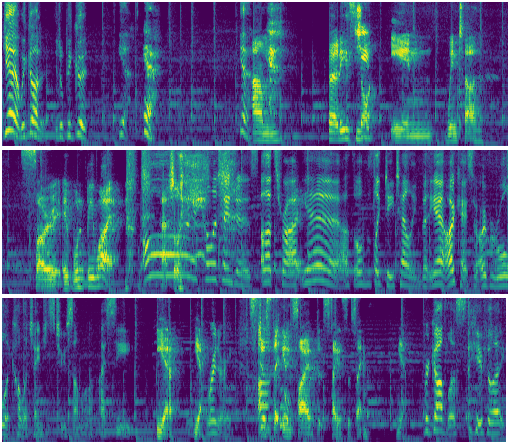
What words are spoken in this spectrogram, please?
Yeah, we got it. It'll be good. Yeah, Yeah. Yeah. Um, Bertie's She- not in winter, so it wouldn't be white, oh, actually. color changes. Oh, that's right. Yeah, I thought it was like detailing, but yeah. Okay, so overall it color changes to summer. I see. Yeah, yeah. Embroidery. It's Oh, just the cool. inside that stays the same. Yeah. Regardless, if you feel like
